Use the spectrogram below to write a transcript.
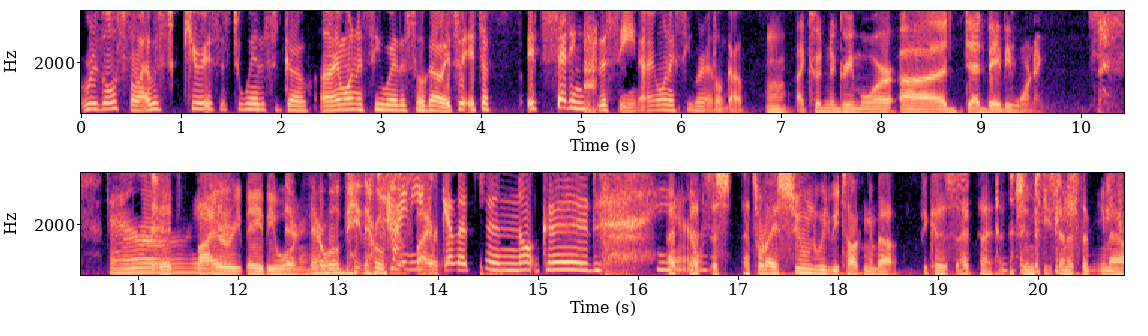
resourceful. I was curious as to where this would go. I want to see where this will go. It's a, it's a it's setting the scene. I want to see where it'll go. I couldn't agree more uh, dead baby warning Down. Dead yeah. fiery baby there, warning. there will be there will be a Tiny fire skeleton, not good. Yeah. That's that's, just, that's what I assumed we'd be talking about because I, I, Jimsky sent us the email.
